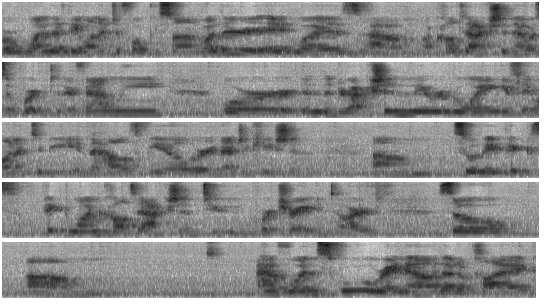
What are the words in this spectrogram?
or one that they wanted to focus on, whether it was um, a call to action that was important to their family or in the direction they were going, if they wanted to be in the health field or in education. Um, so they picked picked one call to action to portray into art. So um, I have one school right now that applied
